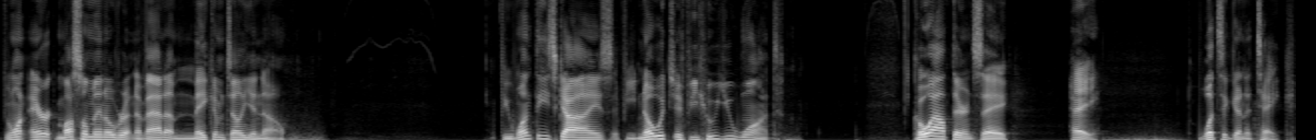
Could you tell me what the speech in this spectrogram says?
If you want Eric Musselman over at Nevada, make them tell you no. If you want these guys, if you know what, if you who you want, go out there and say, "Hey, what's it going to take?"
